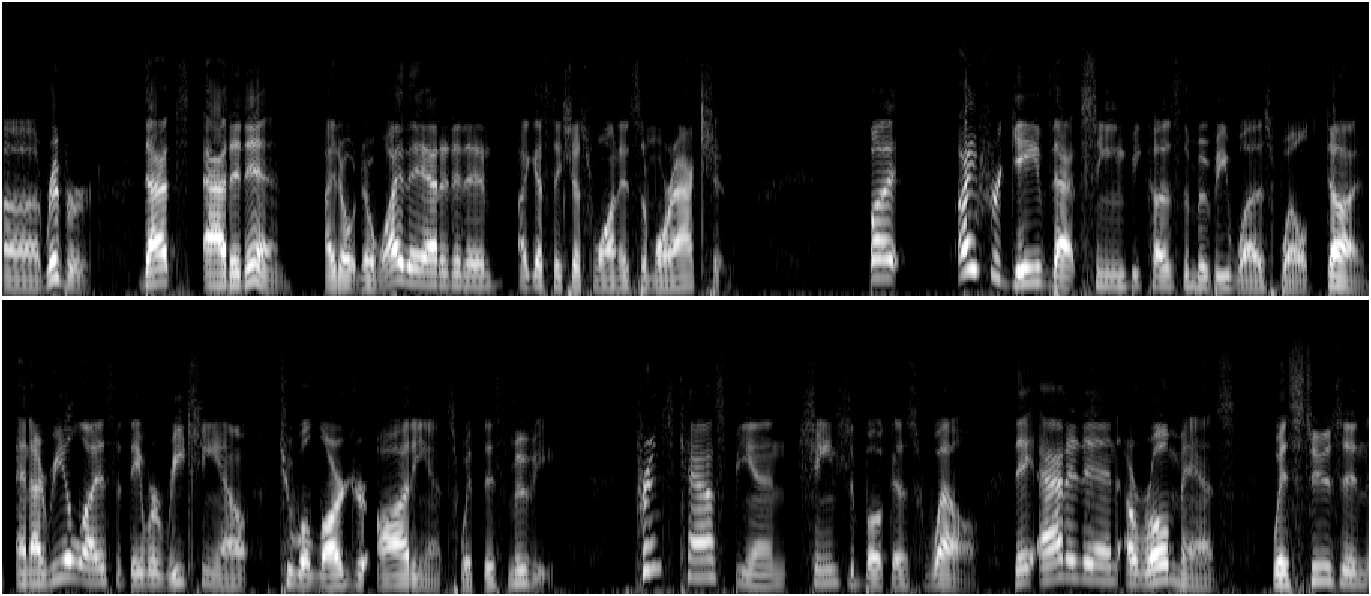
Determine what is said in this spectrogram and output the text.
uh, river. That's added in. I don't know why they added it in. I guess they just wanted some more action. But I forgave that scene because the movie was well done, and I realized that they were reaching out to a larger audience with this movie. Prince Caspian changed the book as well. They added in a romance with Susan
